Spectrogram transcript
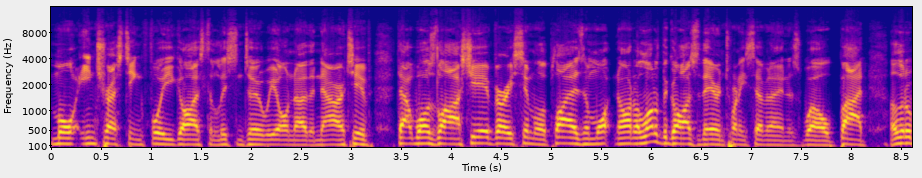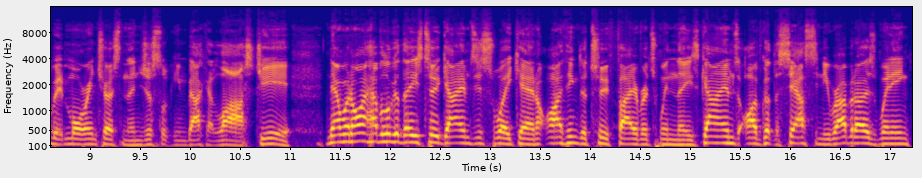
more interesting for you guys to listen to. We all know the narrative that was last year. Very similar players and whatnot. A lot of the guys are there in 2017 as well, but a little bit more interesting than just looking back at last year. Now, when I have a look at these two games this weekend, I think the two favourites win these games. I've got the South Sydney Rabbitohs winning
